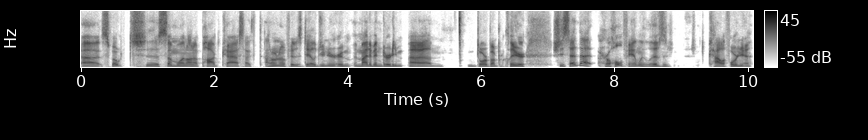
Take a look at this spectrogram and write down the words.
uh, spoke to someone on a podcast. I, I don't know if it was Dale Jr. It, it might have been Dirty um, Door Bumper Clear. She said that her whole family lives in California.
